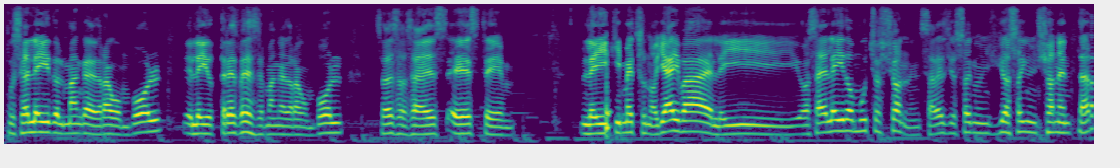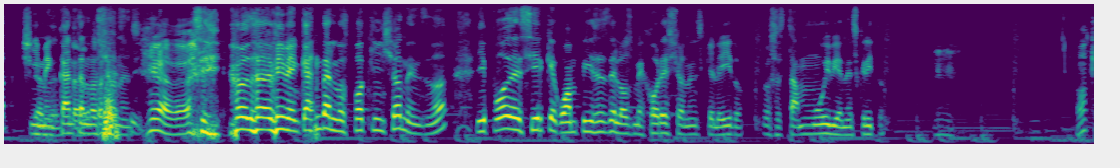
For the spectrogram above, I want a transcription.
pues he leído el manga de Dragon Ball, he leído tres veces el manga de Dragon Ball, ¿sabes? O sea, es este, leí Kimetsu no Yaiba, leí, o sea, he leído muchos shonen, ¿sabes? Yo soy un, yo soy un shonen tard y me encantan los shonen. sí. Sí, o sea, a mí me encantan los fucking shonens, ¿no? Y puedo decir que One Piece es de los mejores shonens que he leído. O sea, está muy bien escrito. Mm. Ok,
